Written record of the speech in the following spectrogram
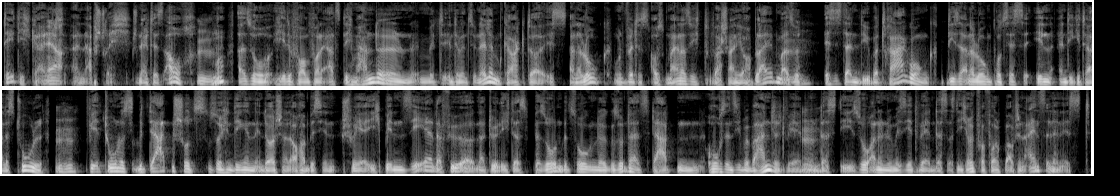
Tätigkeit, ja. ein Abstrich. Schnelltest auch. Mhm. Ne? Also jede Form von ärztlichem Handeln mit interventionellem Charakter ist analog und wird es aus meiner Sicht wahrscheinlich auch bleiben. Also mhm. Es ist dann die Übertragung dieser analogen Prozesse in ein digitales Tool. Mhm. Wir tun es mit Datenschutz und solchen Dingen in Deutschland auch ein bisschen schwer. Ich bin sehr dafür natürlich, dass personenbezogene Gesundheitsdaten hochsensibel behandelt werden mhm. und dass die so anonymisiert werden, dass das nicht rückverfolgbar auf den Einzelnen ist.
